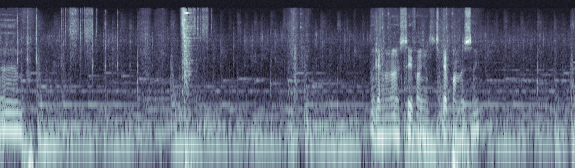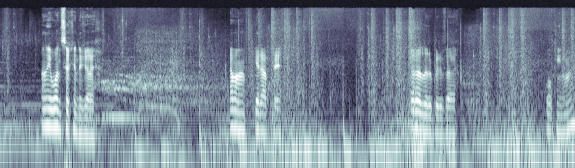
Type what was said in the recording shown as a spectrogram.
Um, Let's see if I can step on this thing. Only one second to go. Come on, get up there. Got a little bit of a walking room.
